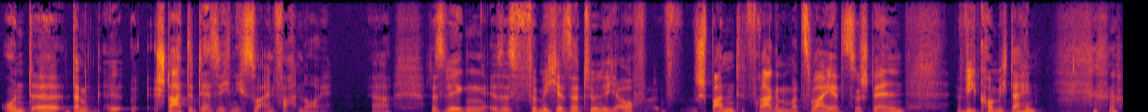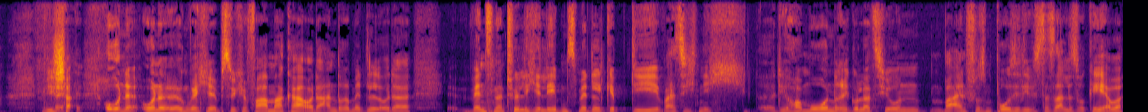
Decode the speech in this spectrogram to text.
und äh, dann äh, startet er sich nicht so einfach neu. Ja, deswegen ist es für mich jetzt natürlich auch spannend, Frage Nummer zwei jetzt zu stellen. Wie komme ich dahin? Wie ohne, ohne irgendwelche Psychopharmaka oder andere Mittel oder wenn es natürliche Lebensmittel gibt, die, weiß ich nicht, die Hormonregulation beeinflussen, positiv ist das alles okay, aber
